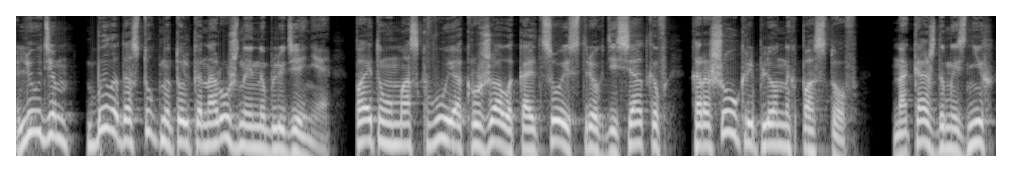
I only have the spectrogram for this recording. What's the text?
Людям было доступно только наружное наблюдение, поэтому Москву и окружало кольцо из трех десятков хорошо укрепленных постов. На каждом из них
